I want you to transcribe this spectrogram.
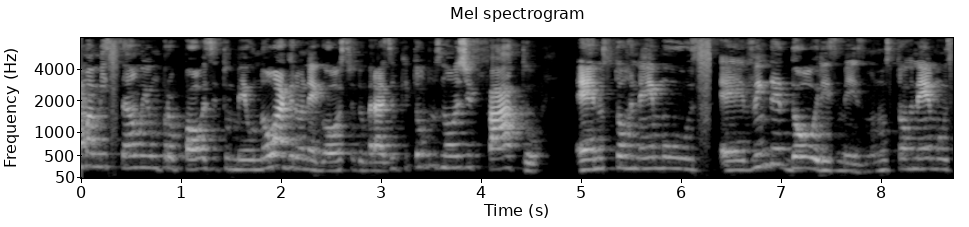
uma missão e um propósito meu no agronegócio do Brasil que todos nós, de fato, é, nos tornemos é, vendedores mesmo, nos tornemos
